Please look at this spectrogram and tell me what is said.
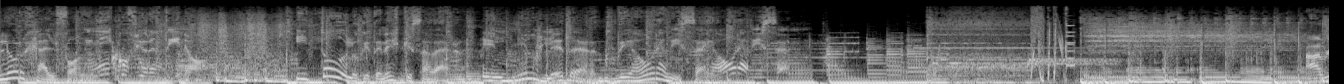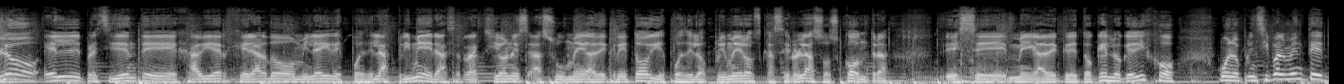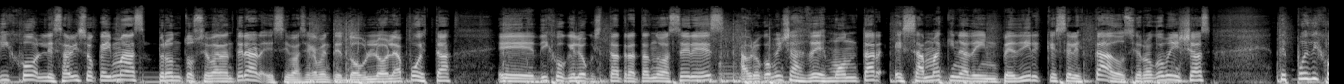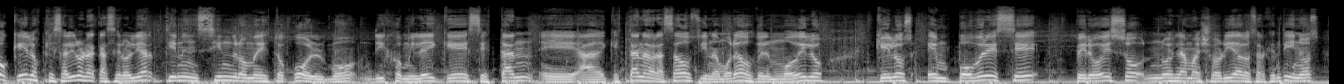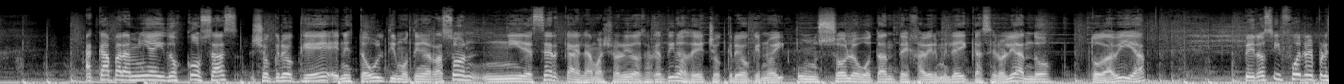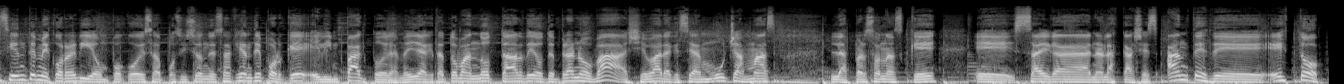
Flor Halfon, Nico Fiorentino. Y todo lo que tenés que saber. El newsletter de Ahora Dicen. De Ahora Dicen. Habló el presidente Javier Gerardo Milei después de las primeras reacciones a su mega decreto y después de los primeros cacerolazos contra ese mega decreto. ¿Qué es lo que dijo? Bueno, principalmente dijo, les aviso que hay más, pronto se van a enterar, ese básicamente dobló la apuesta. Eh, dijo que lo que se está tratando de hacer es, abro comillas, desmontar esa máquina de impedir que es el Estado, cierro comillas. Después dijo que los que salieron a cacerolear tienen síndrome de Estocolmo. Dijo Milei que se están, eh, que están abrazados y enamorados del modelo que los empobrece, pero eso no es la mayoría de los argentinos. Acá para mí hay dos cosas. Yo creo que en esto último tiene razón. Ni de cerca es la mayoría de los argentinos. De hecho, creo que no hay un solo votante Javier Milei caceroleando todavía. Pero si fuera el presidente me correría un poco esa posición desafiante porque el impacto de las medidas que está tomando tarde o temprano va a llevar a que sean muchas más las personas que eh, salgan a las calles. Antes de esto,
